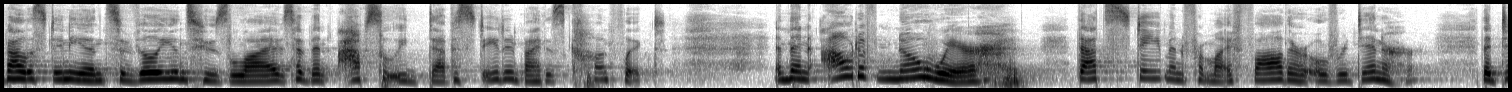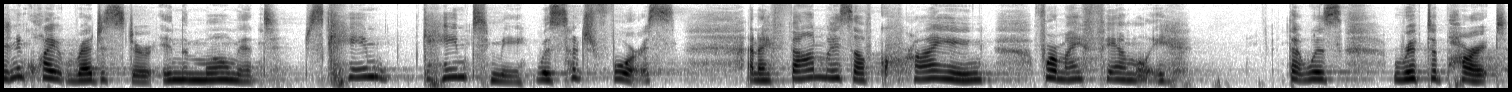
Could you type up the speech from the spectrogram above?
Palestinian civilians whose lives have been absolutely devastated by this conflict. And then out of nowhere, that statement from my father over dinner that didn't quite register in the moment just came, came to me with such force. And I found myself crying for my family that was ripped apart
